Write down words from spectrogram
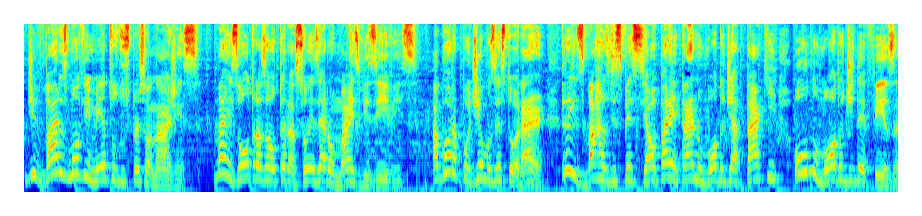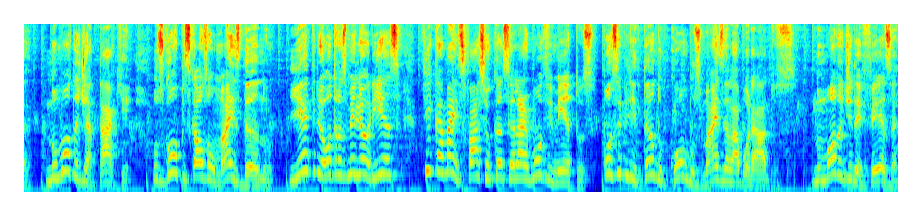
de vários movimentos dos personagens. Mas outras alterações eram mais visíveis. Agora podíamos estourar 3 barras de especial para entrar no modo de ataque ou no modo de defesa. No modo de ataque, os golpes causam mais dano, e entre outras melhorias, fica mais fácil cancelar movimentos, possibilitando combos mais elaborados. No modo de defesa,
